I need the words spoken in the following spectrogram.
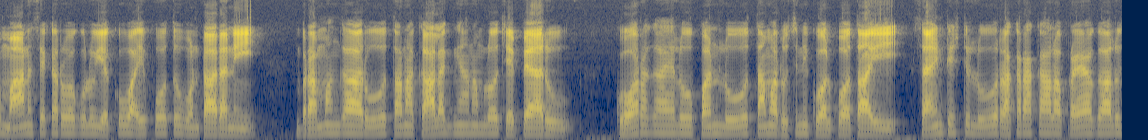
మానసిక రోగులు ఎక్కువ అయిపోతూ ఉంటారని బ్రహ్మంగారు తన కాలజ్ఞానంలో చెప్పారు. కూరగాయలు పండ్లు తమ రుచిని కోల్పోతాయి. సైంటిస్టులు రకరకాల ప్రయోగాలు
